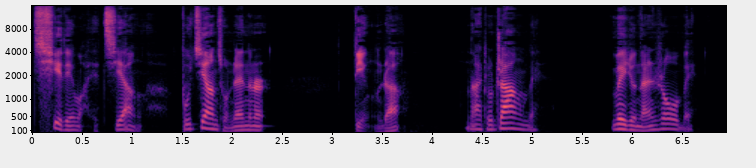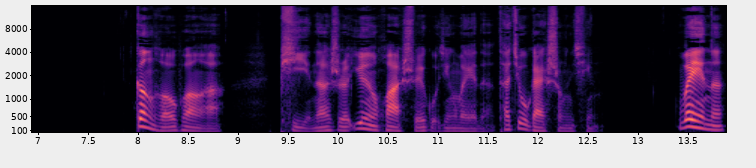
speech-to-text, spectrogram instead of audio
气得往下降啊。不降，总在那儿顶着，那就胀呗，胃就难受呗。更何况啊，脾呢是运化水谷精微的，它就该升清；胃呢，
